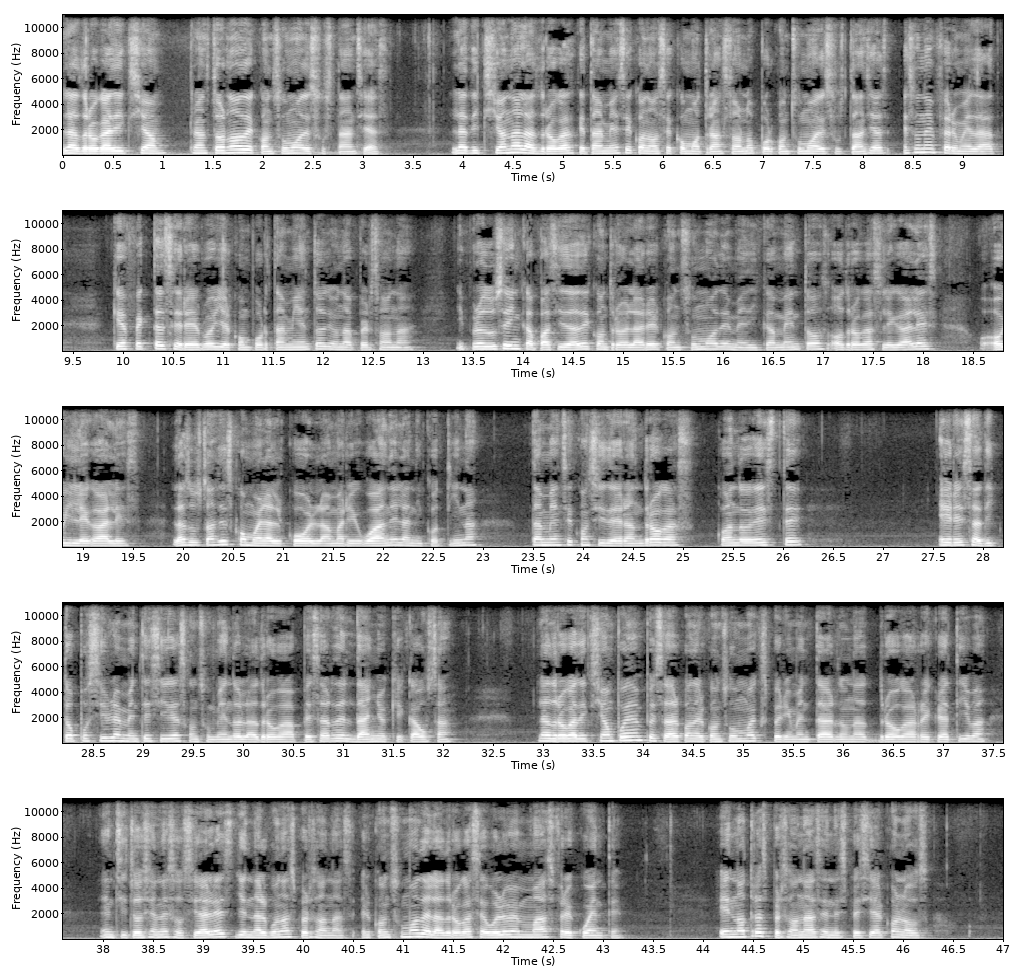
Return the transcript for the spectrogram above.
La drogadicción, trastorno de consumo de sustancias. La adicción a las drogas, que también se conoce como trastorno por consumo de sustancias, es una enfermedad que afecta el cerebro y el comportamiento de una persona y produce incapacidad de controlar el consumo de medicamentos o drogas legales o ilegales. Las sustancias como el alcohol, la marihuana y la nicotina también se consideran drogas. Cuando este eres adicto, posiblemente sigas consumiendo la droga a pesar del daño que causa. La drogadicción puede empezar con el consumo experimental de una droga recreativa en situaciones sociales y en algunas personas el consumo de la droga se vuelve más frecuente. En otras personas, en especial con los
